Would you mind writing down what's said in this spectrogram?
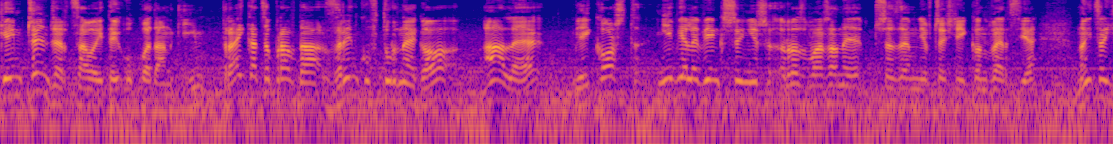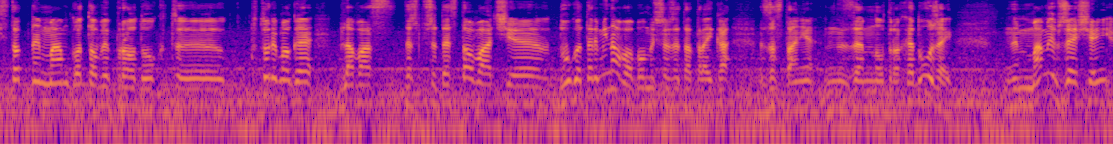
game changer całej tej układanki. Trajka co prawda z rynku wtórnego, ale jej koszt niewiele większy niż rozważane przeze mnie wcześniej konwersje. No i co istotne, mam gotowy produkt, y, który mogę dla Was też przetestować y, długoterminowo, bo myślę, że ta trajka zostanie ze mną trochę dłużej. Mamy wrzesień,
